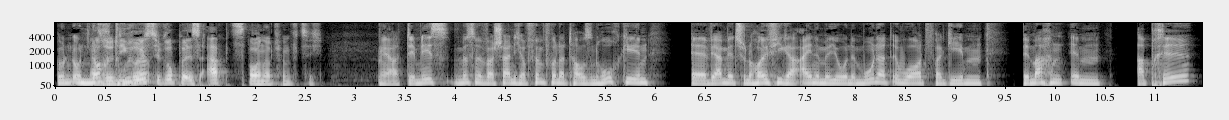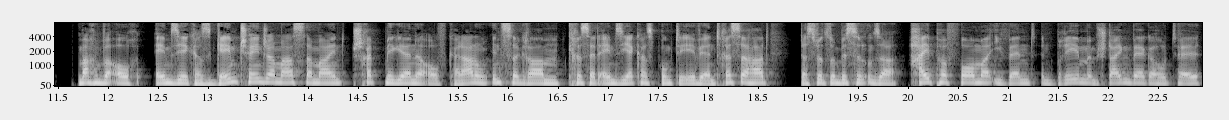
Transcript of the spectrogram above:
und, und noch also die drüber. größte Gruppe ist ab 250. Ja, demnächst müssen wir wahrscheinlich auf 500.000 hochgehen. Äh, wir haben jetzt schon häufiger eine Million im Monat Award vergeben. Wir machen im April machen wir auch AMC Game Changer Mastermind. Schreibt mir gerne auf, keine Ahnung, Instagram, chris.amchackers.de, wer Interesse hat. Das wird so ein bisschen unser High-Performer-Event in Bremen im Steigenberger Hotel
